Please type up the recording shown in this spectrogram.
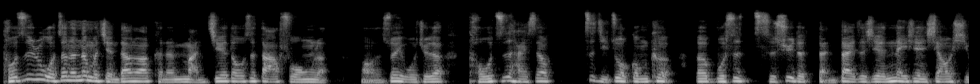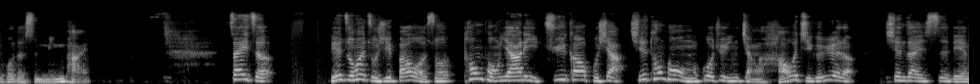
投资如果真的那么简单的话，可能满街都是大富翁了。哦，所以我觉得投资还是要自己做功课，而不是持续的等待这些内线消息或者是名牌。再一则，联准会主席鲍尔说，通膨压力居高不下。其实通膨我们过去已经讲了好几个月了，现在是连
